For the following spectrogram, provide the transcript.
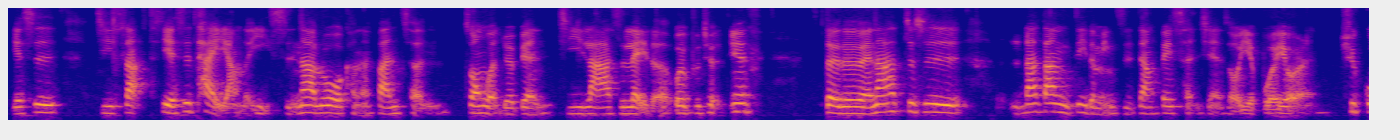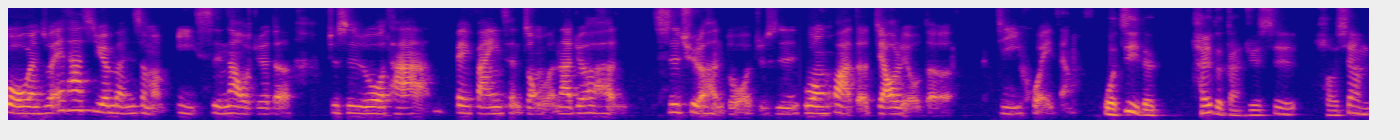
也是吉萨，也是太阳的意思。那如果可能翻成中文就变吉拉之类的，我也不确定，因为对对对，那就是那当你自己的名字这样被呈现的时候，也不会有人去过问说，哎，它是原本是什么意思？那我觉得。就是如果它被翻译成中文，那就很失去了很多就是文化的交流的机会。这样子，我自己的还有一个感觉是，好像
